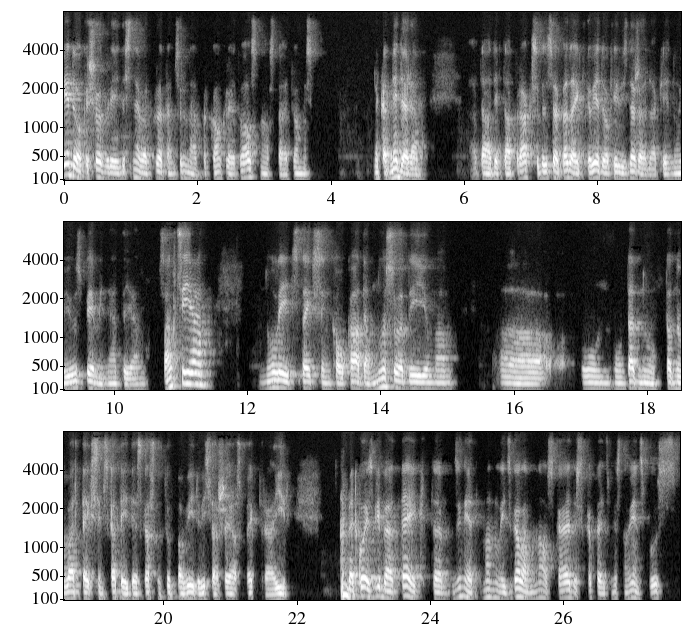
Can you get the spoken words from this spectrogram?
Viedokļi šobrīd es nevaru, protams, runāt par konkrētu valsts nostāju, to mēs nekad nedarām. Tāda ir tā praksa, bet es varu pateikt, ka viedokļi ir visdažādākie no jūsu pieminētajām sankcijām nu, līdz teiksim, kaut kādam nosodījumam. Un, un tad, nu, tad nu var teiksim, skatīties, kas nu, tur pa vidu visā šajā spektrā ir. Bet ko es gribētu teikt, ziniet, man līdz galam nav skaidrs, kāpēc mēs no vienas puses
